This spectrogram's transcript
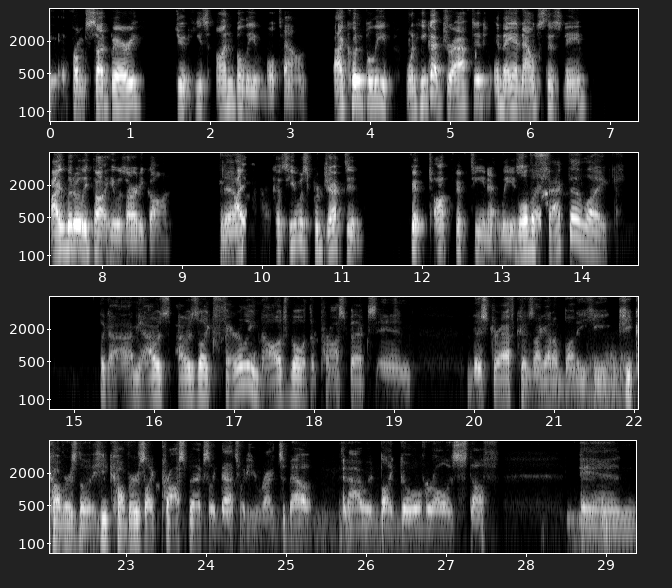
eh, from Sudbury, dude, he's unbelievable talent. I couldn't believe when he got drafted and they announced his name. I literally thought he was already gone Yeah. I- because he was projected fit, top 15 at least. Well, the right? fact that like, like I, I mean, I was I was like fairly knowledgeable with the prospects in this draft because I got a buddy. He he covers the he covers like prospects, like that's what he writes about, and I would like go over all his stuff, and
